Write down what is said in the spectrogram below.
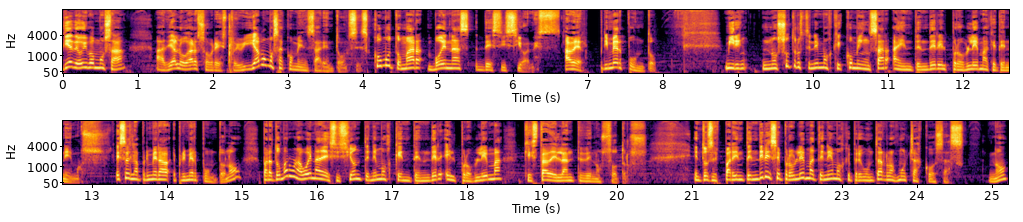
día de hoy vamos a, a dialogar sobre esto y ya vamos a comenzar entonces. ¿Cómo tomar buenas decisiones? A ver, primer punto. Miren, nosotros tenemos que comenzar a entender el problema que tenemos. Ese es la primera, el primer punto, ¿no? Para tomar una buena decisión tenemos que entender el problema que está delante de nosotros. Entonces, para entender ese problema tenemos que preguntarnos muchas cosas. ¿No?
